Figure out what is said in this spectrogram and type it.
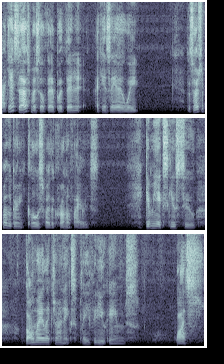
I can't still ask myself that, but then I can't say, oh, wait. The stores are probably going to get closed by the coronavirus. Give me an excuse to go on my electronics, play video games, watch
